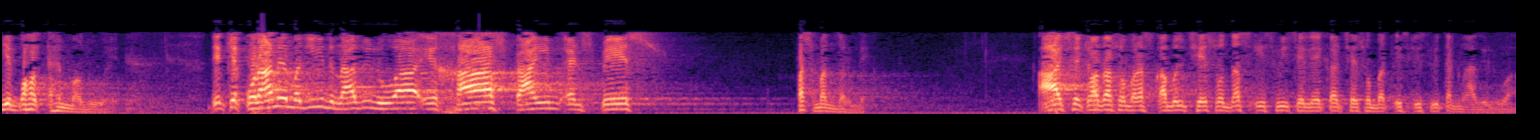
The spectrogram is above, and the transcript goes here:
ये बहुत अहम मौजू है। देखिए, कुरान मजीद नाजिल हुआ एक खास टाइम एंड स्पेस पस मंजर में। आज से 1400 बरस कबल 610 ईस्वी से लेकर 632 ईस्वी तक नाजिल हुआ।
